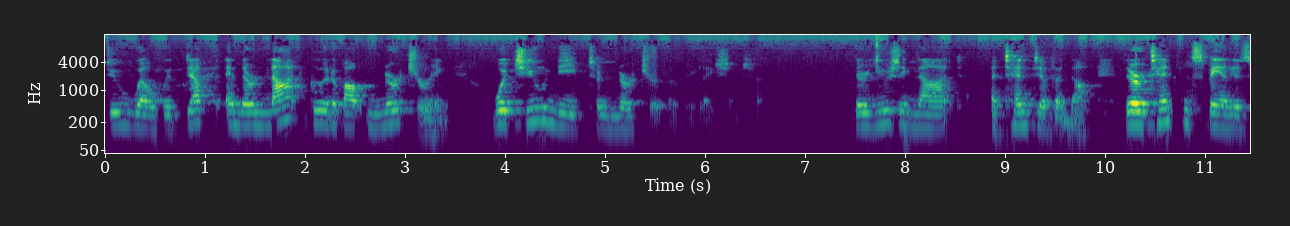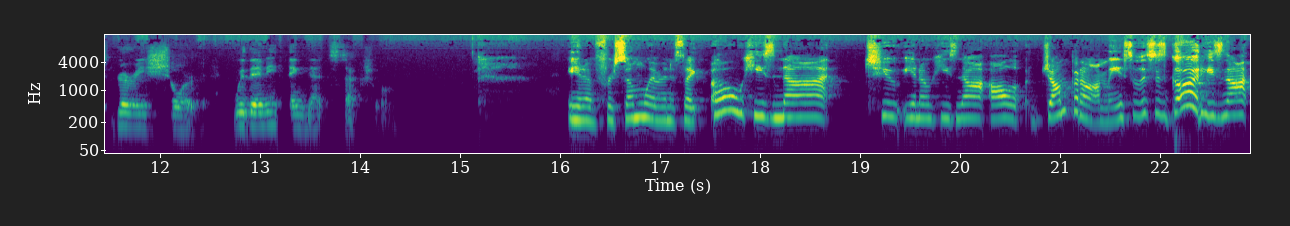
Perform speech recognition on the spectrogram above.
do well with depth, and they're not good about nurturing what you need to nurture the relationship. They're usually not attentive enough. Their attention span is very short with anything that's sexual. You know, for some women, it's like, oh, he's not too, you know, he's not all jumping on me. So this is good. He's not,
